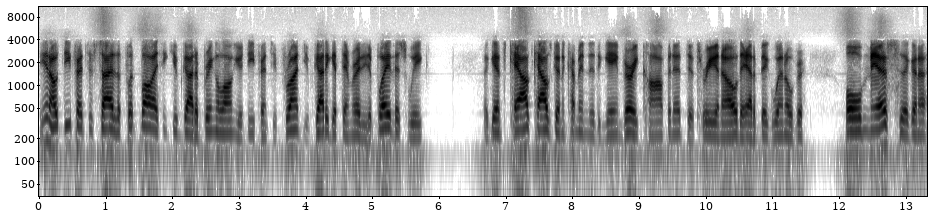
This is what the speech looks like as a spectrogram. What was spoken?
you know, defensive side of the football. I think you've got to bring along your defensive front. You've got to get them ready to play this week against Cal. Cal's going to come into the game very confident. They're three and zero. Oh. They had a big win over Ole Miss. They're going to,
